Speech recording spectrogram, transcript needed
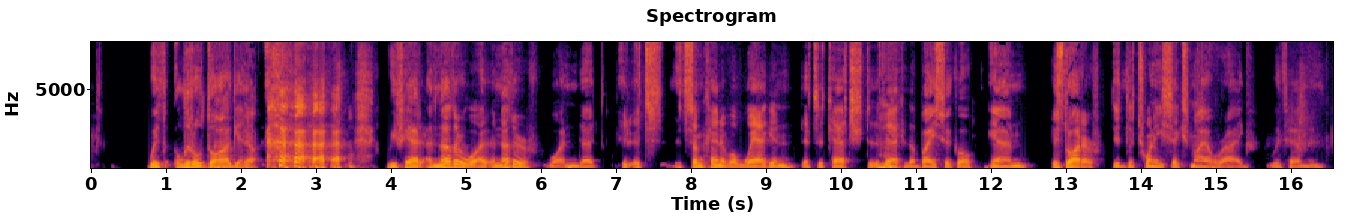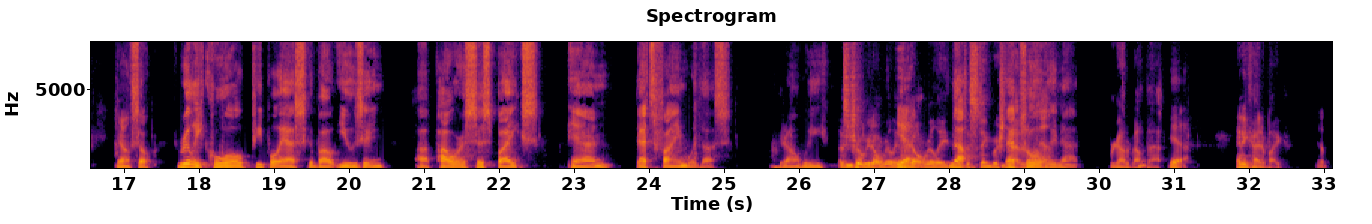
with a little dog in it. We've had another one, another one that it, it's it's some kind of a wagon that's attached to the Mhm. back of the bicycle, and his daughter did the 26 mile ride with him, and you know, so really cool. People ask about using uh, power assist bikes, and that's fine with us. You know, we That's true. We don't really Yeah. we don't really No, distinguish that at all. absolutely not. Forgot about that. Yeah. Any kind of bike. Yep.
